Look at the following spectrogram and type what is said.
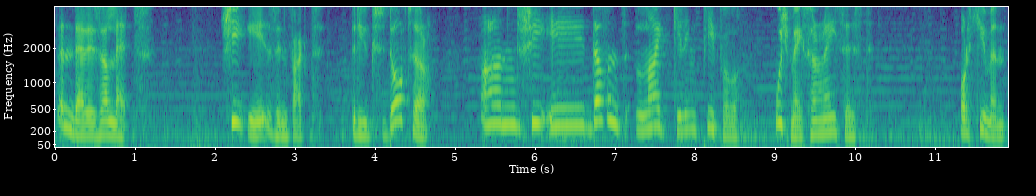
Then there is Alette. She is, in fact, Rook's daughter, and she eh, doesn't like killing people, which makes her racist. Or human,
